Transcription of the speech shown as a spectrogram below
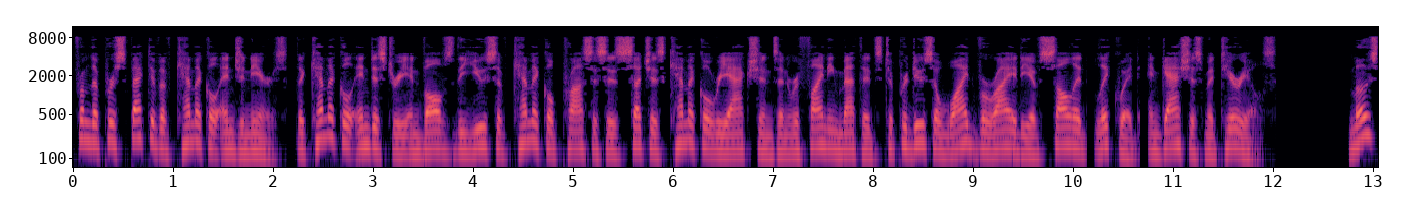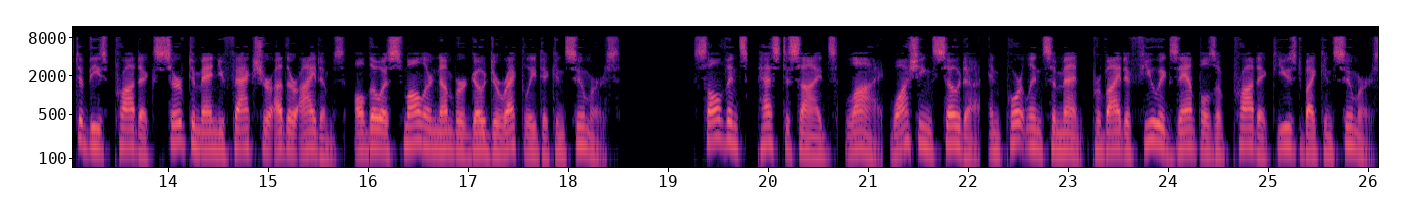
From the perspective of chemical engineers, the chemical industry involves the use of chemical processes such as chemical reactions and refining methods to produce a wide variety of solid, liquid, and gaseous materials. Most of these products serve to manufacture other items, although a smaller number go directly to consumers. Solvents, pesticides, lye, washing soda, and Portland cement provide a few examples of product used by consumers.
